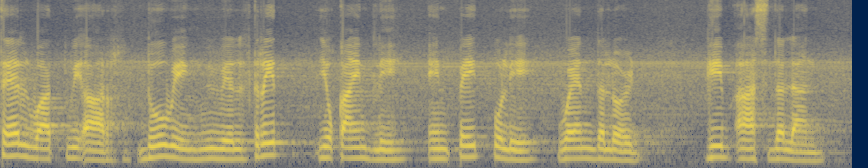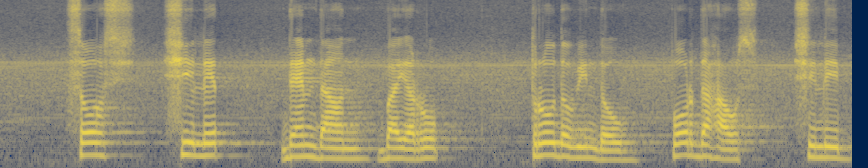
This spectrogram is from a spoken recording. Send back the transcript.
tell what we are doing, we will treat you kindly and faithfully when the Lord give us the land. So she let them down by a rope through the window, for the house she lived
